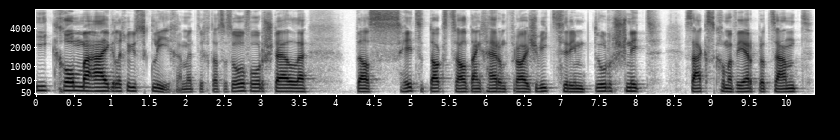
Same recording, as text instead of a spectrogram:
Einkommen eigentlich auszugleichen. Man muss sich das so vorstellen, dass heutzutage zahlt eigentlich Herr und Frau Schweizer im Durchschnitt 6,4 Prozent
